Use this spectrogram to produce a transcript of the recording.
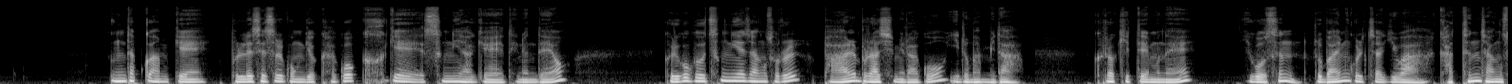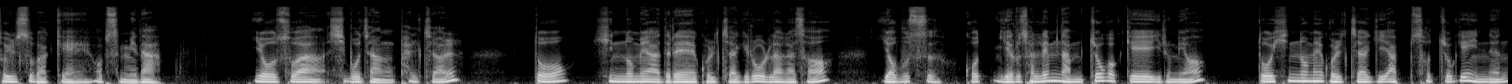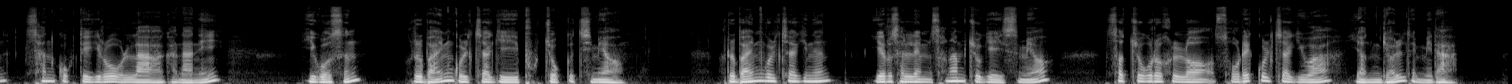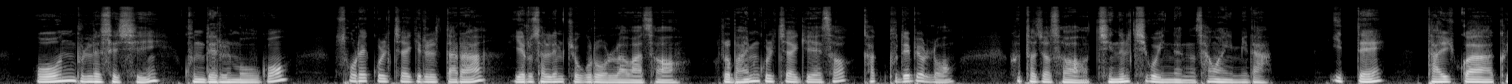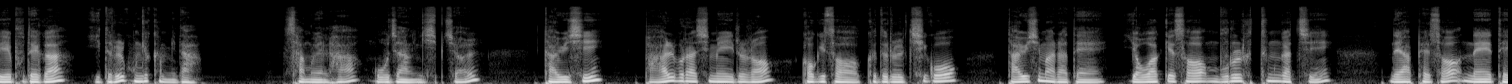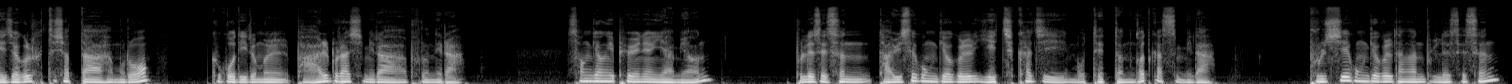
응답과 함께 블레셋을 공격하고 크게 승리하게 되는데요. 그리고 그 승리의 장소를 바알 브라심이라고 이름합니다. 그렇기 때문에 이곳은 르바임 골짜기와 같은 장소일 수밖에 없습니다. 여호수아 15장 8절 또 흰놈의 아들의 골짜기로 올라가서 여부스 곧 예루살렘 남쪽 어깨에 이르며 또 흰놈의 골짜기 앞 서쪽에 있는 산 꼭대기로 올라가나니 이곳은 르바임 골짜기 북쪽 끝이며 르바임 골짜기는 예루살렘 서남 쪽에 있으며 서쪽으로 흘러 소렉 골짜기와 연결됩니다. 온 블레셋이 군대를 모으고 소렉 골짜기를 따라 예루살렘 쪽으로 올라와서 르바임 골짜기에서 각 부대별로 흩어져서 진을 치고 있는 상황입니다. 이때 다윗과 그의 부대가 이들을 공격합니다. 사무엘하 5장 20절 다윗이 바알브라심에 이르러 거기서 그들을 치고 다윗이 말하되 여호와께서 물을 흩음같이 내 앞에서 내 대적을 흩으셨다 하므로 그곳 이름을 바알브라심이라 부르니라. 성경의 표현에 의하면 블레셋은 다윗의 공격을 예측하지 못했던 것 같습니다. 불시의 공격을 당한 블레셋은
